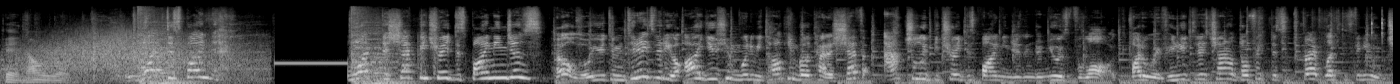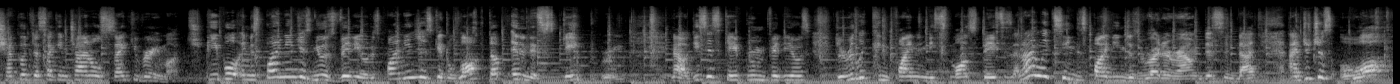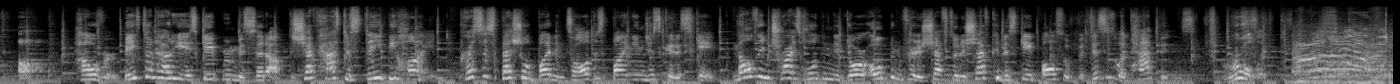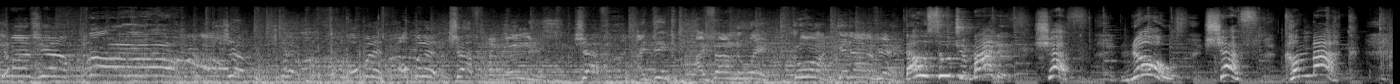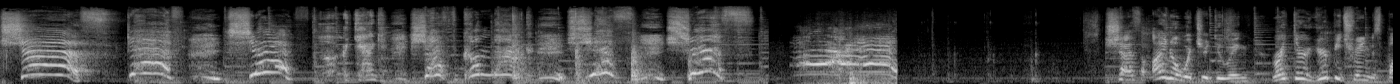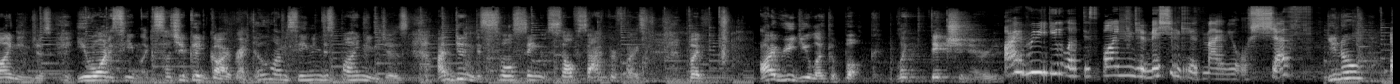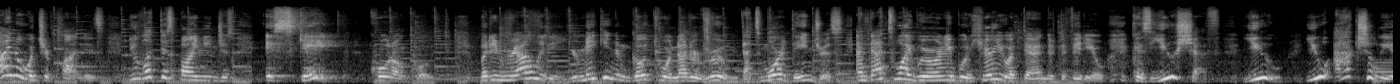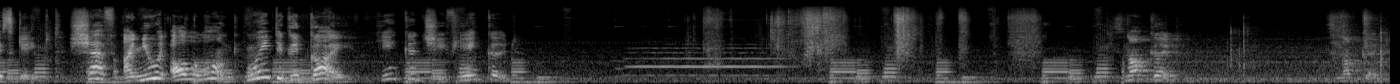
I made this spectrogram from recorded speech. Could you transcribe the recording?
Okay, now we roll. What? The spine... What? The chef betrayed the spy ninjas? Hello YouTube. In today's video, I usually am going to be talking about how the chef actually betrayed the spy ninjas in their newest vlog. By the way, if you're new to this channel, don't forget to subscribe, like this video, and check out the second channel. Thank you very much. People, in the spy ninjas newest video, the spy ninjas get locked up in an escape room. Now, these escape room videos, they're really confined in these small spaces, and I like seeing the spy ninjas run around this and that, and they're just locked up. However, based on how the escape room is set up, the chef has to stay behind. Press a special button so all the spy ninjas could escape. Melvin tries holding the door open for the chef so the chef could escape also, but this is what happens. Rule it. Come on, Chef! Chef! Open it! Open it! Chef! Goodness! Chef! I think I found a way. Go on, get out of here! That was so dramatic. Chef! No! Chef! Come back! Chef! Chef! Chef! I can't. Chef, come back! Chef! Chef! Chef, I know what you're doing. Right there, you're betraying the spy ninjas. You want to seem like such a good guy, right? Oh, I'm saving the spy ninjas. I'm doing this whole thing self-sacrifice. But I read you like a book, like a dictionary. I read you like the Spy Ninja Mission Kit manual, chef. You know, I know what your plan is. You let the spy ninjas escape, quote unquote. But in reality, you're making them go to another room that's more dangerous. And that's why we weren't able to hear you at the end of the video. Cause you, Chef, you, you actually escaped. Chef, I knew it all along. You ain't a good guy. He ain't good, Chief. He ain't good. He's not good. He's not good.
